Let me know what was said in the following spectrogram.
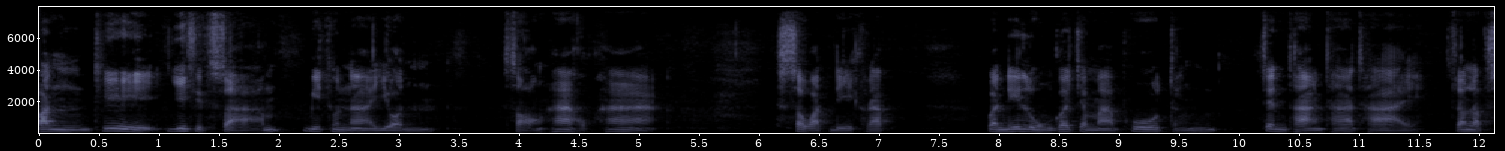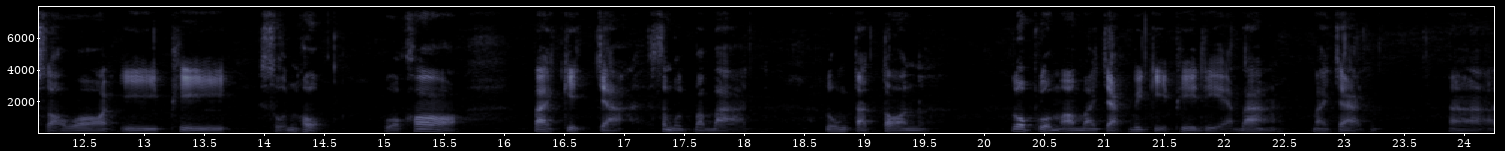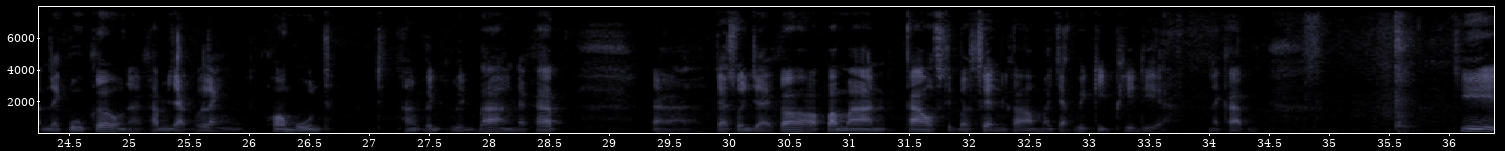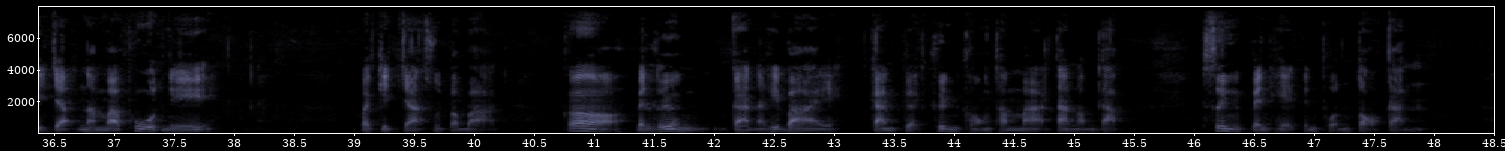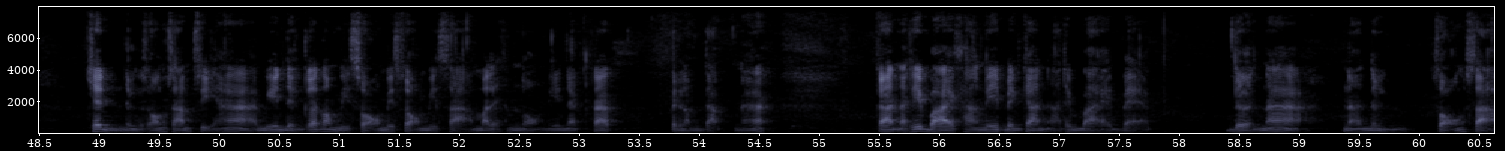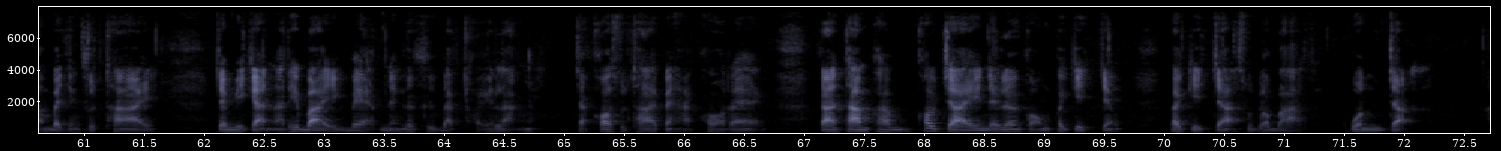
วันที่ 23 มิถุนายน 2565 สวัสดีครับ วันนี้ลุงก็จะมาพูดถึงเส้นทางท้าทายสำหรับสว EP 06 หัวข้อปากิจจะสมุดประบาท ลุงตัดตอนรวบรวมเอามาจากวิกิพีเดียบ้าง มาจากใน Google นะครับ จากแหล่งข้อมูลทางอื่นๆบ้างนะครับ แต่ส่วนใหญ่ก็ประมาณ 90%ก็เอามาจากวิกิพีเดียนะครับ ที่จะนำมาพูดนี้ปกิจจสุตประบาท ก็เป็นเรื่องการอธิบายการเกิดขึ้นของธรรมะตามลำดับ ซึ่งเป็นเหตุเป็นผลต่อกัน เช่น 1 2 3 4 5 มี 1 ก็ต้องมี 2 มี 2 มี 3 อะไรทำนองนี้นะครับ เป็นลำดับนะ การอธิบายครั้งนี้เป็นการอธิบายแบบเดินหน้า นะหนึ่งสองสามแบบอย่างสุดท้าย จะมีการอธิบายอีกแบบหนึ่งก็คือแบบถอยหลัง จากข้อสุดท้ายไปหาข้อแรก การทำความเข้าใจในเรื่องของปกิจจปกิจจะสุตบาท ควรจะ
